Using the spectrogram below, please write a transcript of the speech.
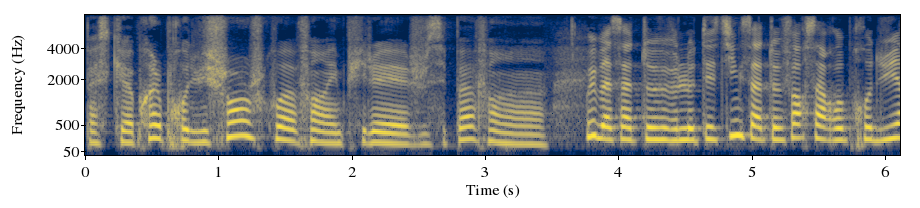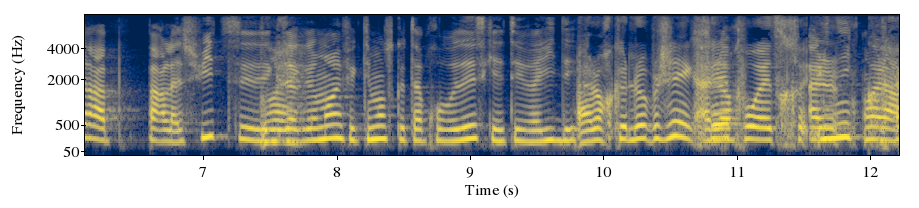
parce qu'après le produit change quoi. Enfin et puis les, je sais pas. Enfin Oui, bah ça te, le testing, ça te force à reproduire à- par la suite. C'est Ouais. exactement, effectivement, ce que tu as proposé, ce qui a été validé. alors que l'objet est créé Alors- pour être Alors- unique. Voilà.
